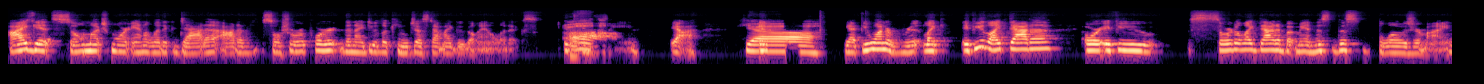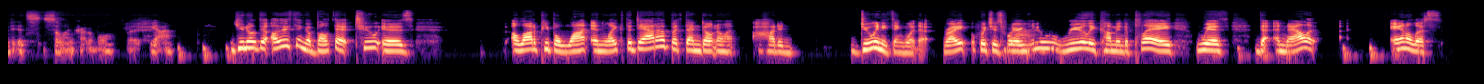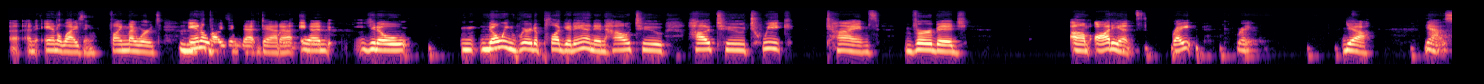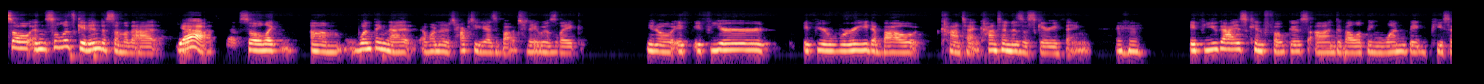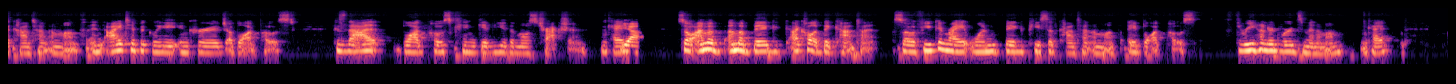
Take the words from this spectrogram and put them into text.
I get so much more analytic data out of social report than I do looking just at my Google Analytics. It's oh. insane. Yeah. Yeah. And, yeah. If you want to, re- like, if you like data or if you sort of like data, but man, this, this blows your mind. It's so incredible. But yeah. You know, the other thing about that too is a lot of people want and like the data, but then don't know how to do anything with it, right? Which is where yeah. you really come into play with the anal- analysts uh, and analyzing find my words mm-hmm. analyzing that data and you know knowing where to plug it in and how to how to tweak times verbiage um audience right? Right. Yeah. Yeah so and so let's get into some of that. Yeah. So like um one thing that i wanted to talk to you guys about today was like you know if if you're if you're worried about content, content is a scary thing. Mm-hmm. If you guys can focus on developing one big piece of content a month, and I typically encourage a blog post because that blog post can give you the most traction. Okay. Yeah. So I'm a I'm a big I call it big content. So if you can write one big piece of content a month, a blog post, 300 words minimum, okay?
